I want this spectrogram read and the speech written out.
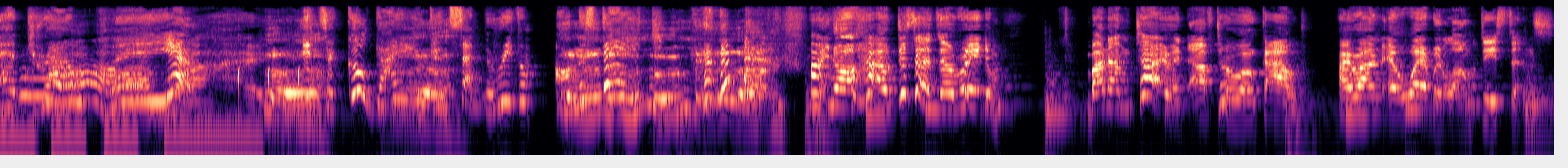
A drum ah. player! It's a cool guy who can set the rhythm on the stage! I know how to set the rhythm, but I'm tired after workout. I run a very long distance.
